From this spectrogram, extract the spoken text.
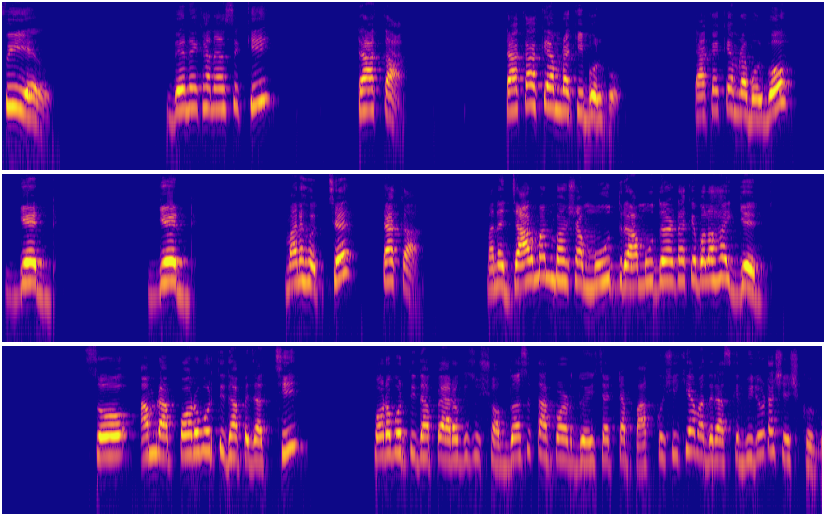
ফিএল দেন এখানে আছে কি? টাকা। টাকাকে আমরা কি বলব? টাকাকে আমরা বলব গেড। গেড মানে হচ্ছে টাকা। মানে জার্মান ভাষা মুদ্রা, মুদ্রাটাকে বলা হয় গেড সো আমরা পরবর্তী ধাপে যাচ্ছি। পরবর্তী ধাপে আরও কিছু শব্দ আছে, তারপর দুই চারটা বাক্য শিখে আমাদের আজকের ভিডিওটা শেষ করব।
